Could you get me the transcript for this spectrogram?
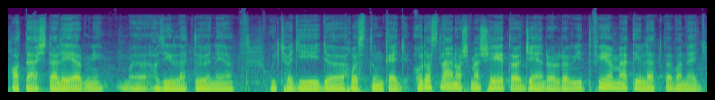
hatást elérni az illetőnél. Úgyhogy így hoztunk egy oroszlános mesét, a Jane-ről rövid filmet, illetve van egy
